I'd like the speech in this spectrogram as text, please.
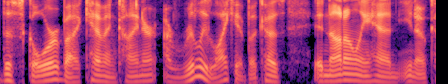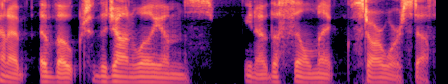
the score by Kevin Kiner, I really like it because it not only had, you know, kind of evoked the John Williams, you know, the filmic Star Wars stuff,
